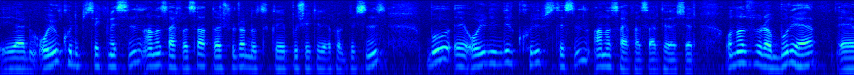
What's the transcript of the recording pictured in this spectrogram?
e, yani oyun kulüp sekmesinin ana sayfası hatta şuradan da tıklayıp bu şekilde yapabilirsiniz. Bu e, oyun indir kulüp sitesinin ana sayfası arkadaşlar. Ondan sonra buraya e,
